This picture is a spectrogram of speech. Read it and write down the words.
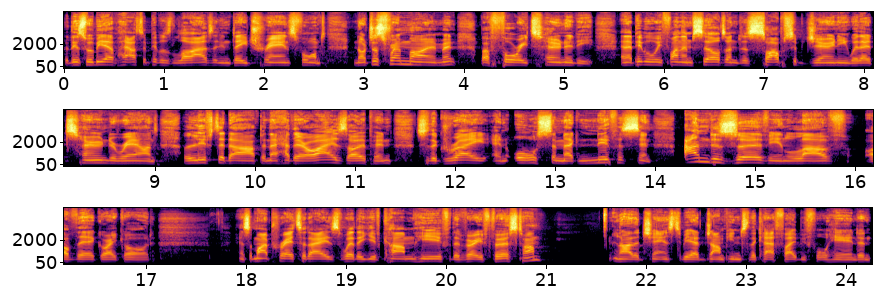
That this will be a house of people's lives that indeed transformed, not just for a moment, but for eternity. And that people will find themselves on a discipleship journey where they're turned around, lifted up, and they have their eyes open to the great and awesome, magnificent, undeserving love of their great God. And so, my prayer today is whether you've come here for the very first time, and I had the chance to be able to jump into the cafe beforehand and,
